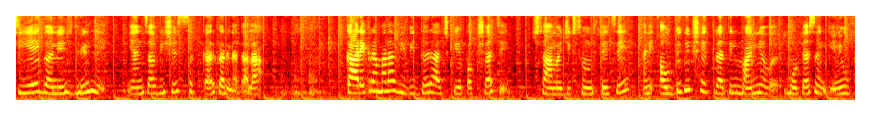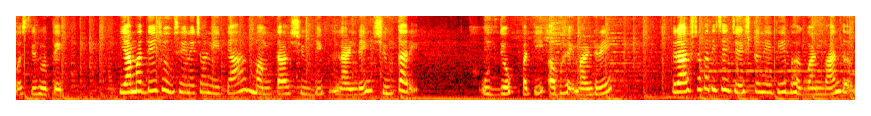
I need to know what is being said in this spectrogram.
C A Ganesh Dhindle यांचा विशेष सत्कार करण्यात आला. कार्यक्रमाला विविध राजकीय पक्षाचे सामाजिक संस्थेचे आणि औद्योगिक क्षेत्रातील मान्यवर मोठ्या संख्येने उपस्थित होते. यामध्ये शिवसेनेच्या नेत्या ममता शिवदीप लांडे शिवतारे उद्योगपती अभय मांढरे राष्ट्रपतीचे ज्येष्ठ नेते भगवान बांधव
